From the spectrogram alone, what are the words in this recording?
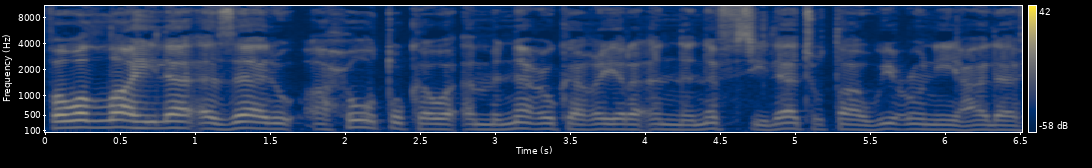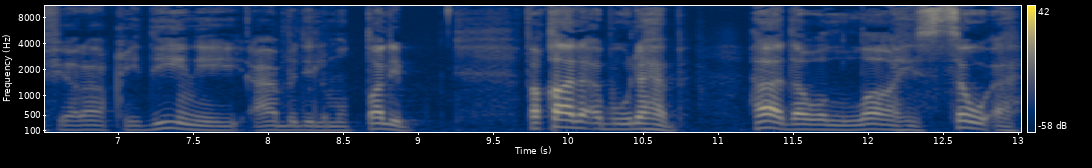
فوالله لا أزال أحوطك وأمنعك غير أن نفسي لا تطاوعني على فراق دين عبد المطلب. فقال أبو لهب هذا والله السوءة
